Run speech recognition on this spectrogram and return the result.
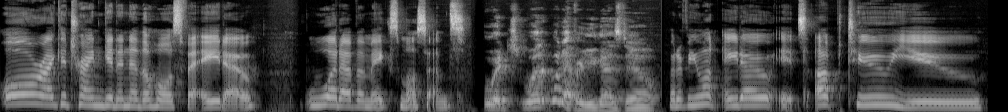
Or I could try and get another horse for Ado. Whatever makes more sense. Which, what, whatever you guys do. Whatever you want, Ado, it's up to you.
